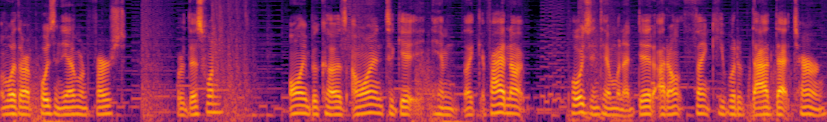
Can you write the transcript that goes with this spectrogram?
On whether I poison the other one first or this one. Only because I wanted to get him like if I had not poisoned him when I did, I don't think he would have died that turn.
